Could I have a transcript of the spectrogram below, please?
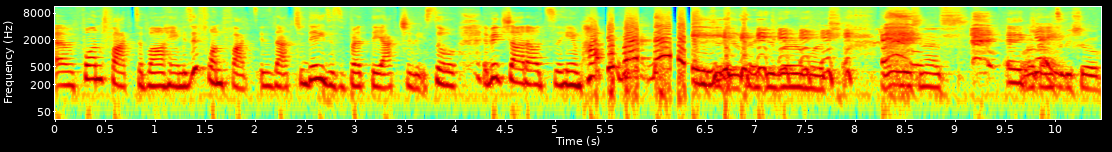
um, fun fact about him is a fun fact is that today is his birthday actually. So a big shout out to him. Happy birthday! Thank you very much. Hey, listeners. Okay. Welcome to the show.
